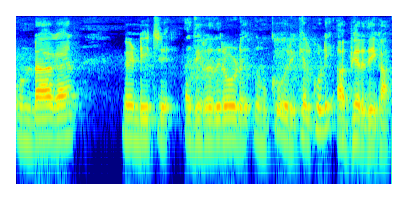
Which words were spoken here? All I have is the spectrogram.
ഉണ്ടാകാൻ വേണ്ടിയിട്ട് അധികൃതരോട് നമുക്ക് ഒരിക്കൽ കൂടി അഭ്യർത്ഥിക്കാം.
